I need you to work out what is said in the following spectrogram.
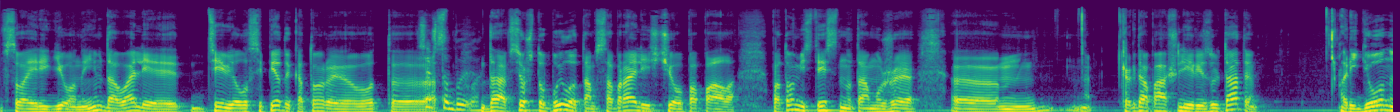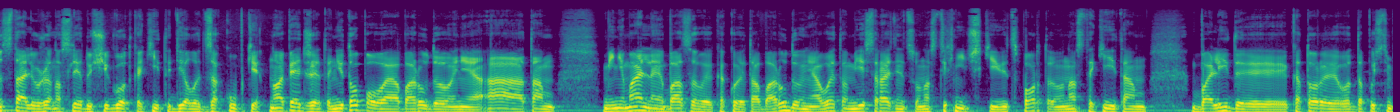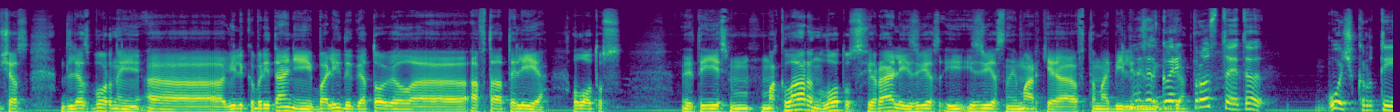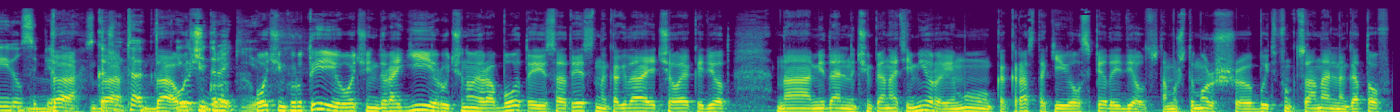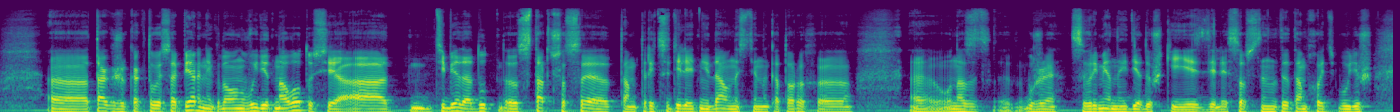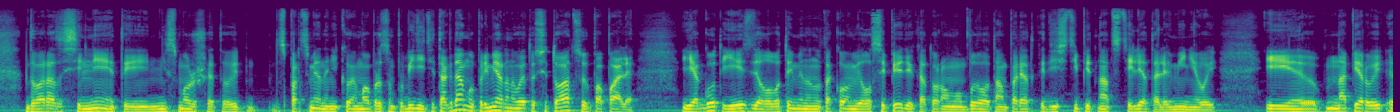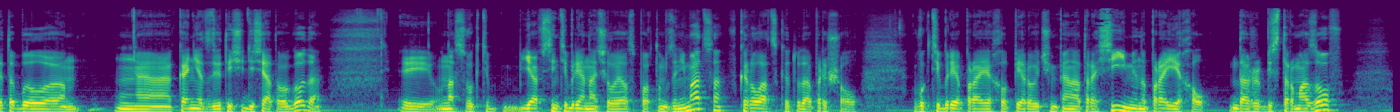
в свои регионы, им давали те велосипеды, которые вот... Э, все, что было. Да, все, что было, там собрали, из чего попало. Потом, естественно, там уже, э, когда пошли результаты, регионы стали уже на следующий год какие-то делать закупки. Но опять же, это не топовое оборудование, а там минимальное базовое какое-то оборудование. А в этом есть разница. У нас технический вид спорта, у нас такие там болиды, которые, вот, допустим, сейчас для сборной э, Великобритании болиды готовил э, автоателье Lotus. Это есть Макларен, Ferrari, извест, известные марки автомобилей. Ну, если говорить просто, это очень крутые велосипеды, да, скажем да, так. Да, и очень, очень дорогие. Очень крутые, очень дорогие, ручной работы. И, соответственно, когда человек идет на медаль на чемпионате мира, ему как раз такие велосипеды и делают. Потому что ты можешь быть функционально готов э, так же, как твой соперник, но он выйдет на лотусе, а тебе дадут э, старт шоссе там 30-летней давности, на которых э, Э, у нас уже современные дедушки ездили. Собственно, ты там хоть будешь два раза сильнее, ты не сможешь этого спортсмена никоим образом победить. И тогда мы примерно в эту ситуацию попали. Я год ездил вот именно на таком велосипеде, которому было там порядка 10-15 лет, алюминиевый. И на первый, это был э, конец 2010 года. И у нас в октябре, я в сентябре начал велоспортом заниматься, в Крылатское туда пришел. В октябре проехал первый чемпионат России, именно проехал, даже без тормозов.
